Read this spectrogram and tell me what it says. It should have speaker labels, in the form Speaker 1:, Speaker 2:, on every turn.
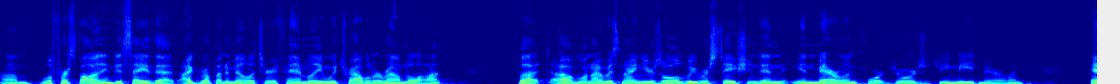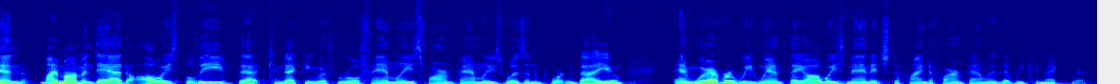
Speaker 1: um, well, first of all, I need to say that I grew up in a military family and we traveled around a lot. But uh, when I was nine years old, we were stationed in, in Maryland, Fort George G. Meade, Maryland. And my mom and dad always believed that connecting with rural families, farm families, was an important value. And wherever we went, they always managed to find a farm family that we connect with.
